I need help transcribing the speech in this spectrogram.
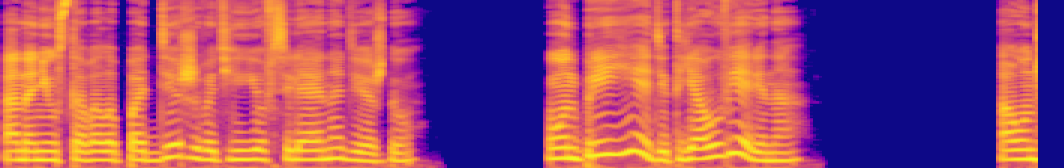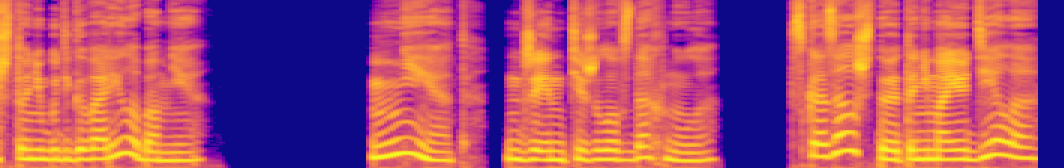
Она не уставала поддерживать ее, вселяя надежду. «Он приедет, я уверена». «А он что-нибудь говорил обо мне?» «Нет», Джейн тяжело вздохнула. Сказал, что это не мое дело,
